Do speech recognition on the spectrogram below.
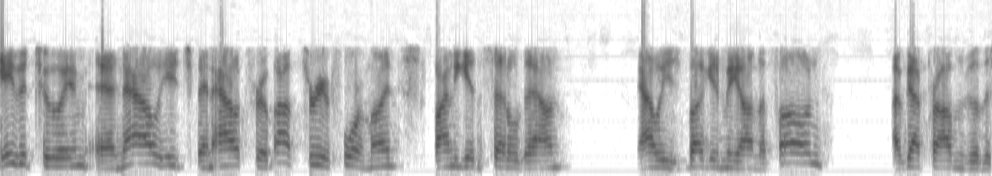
gave it to him, and now he's been out for about three or four months, finally getting settled down. Now he's bugging me on the phone. I've got problems with the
